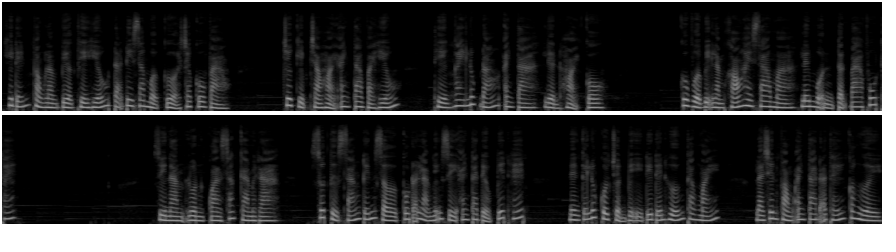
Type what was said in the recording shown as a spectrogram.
Khi đến phòng làm việc thì Hiếu đã đi ra mở cửa cho cô vào. Chưa kịp chào hỏi anh ta và Hiếu, thì ngay lúc đó anh ta liền hỏi cô. Cô vừa bị làm khó hay sao mà lên muộn tận 3 phút thế? Duy Nam luôn quan sát camera. Suốt từ sáng đến giờ, cô đã làm những gì anh ta đều biết hết. Nên cái lúc cô chuẩn bị đi đến hướng thang máy, là trên phòng anh ta đã thấy có người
